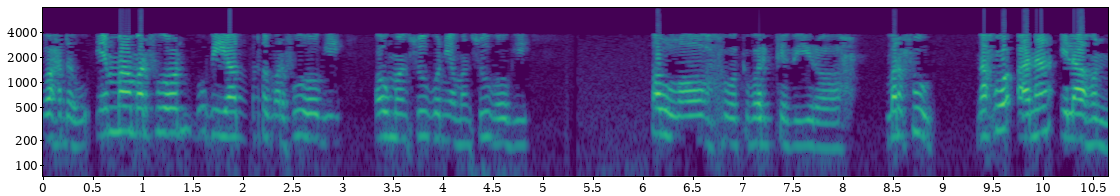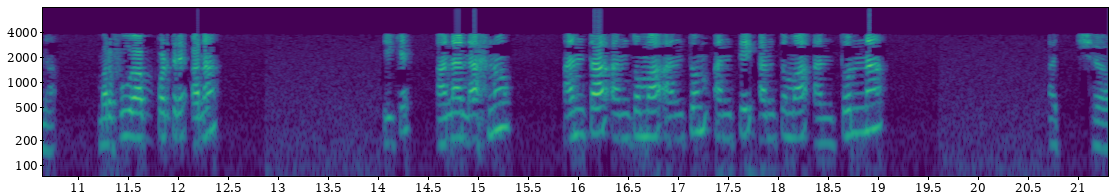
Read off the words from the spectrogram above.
وحدہ اما مرفوع وہ بھی یا تو مرفوع ہوگی او منصوب یا منصوب ہوگی. اللہ اکبر کبیرہ. مرفوع. نحو انا الہن مرفوع آپ پڑھتے رہے انا ٹھیک ہے؟ انا نحنو انتا انتما انتم انتے انتما انتن اچھا.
